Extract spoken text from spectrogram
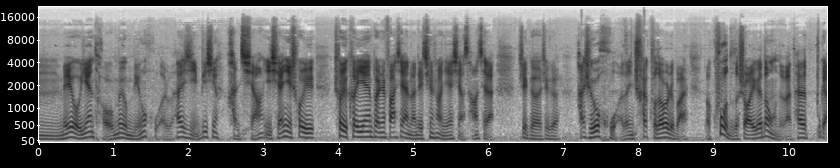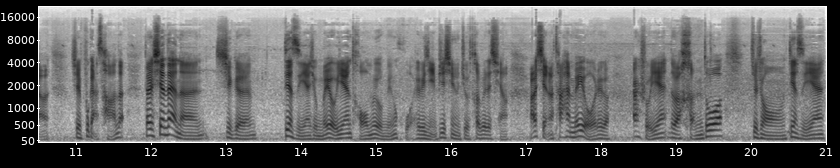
嗯，没有烟头，没有明火，对吧？它隐蔽性很强。以前你抽一抽一颗烟，被人发现了，那青少年想藏起来，这个这个还是有火的。你揣裤兜里，把把裤子都烧一个洞，对吧？他不敢，这不敢藏的。但是现在呢，这个。电子烟就没有烟头，没有明火，这个隐蔽性就特别的强，而且呢，它还没有这个二手烟，对吧？很多这种电子烟，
